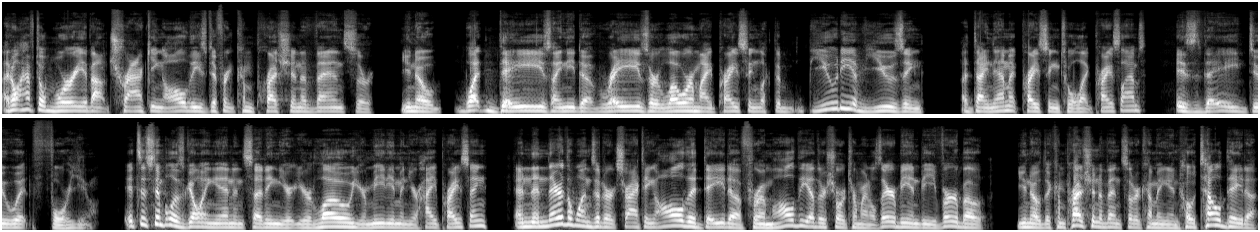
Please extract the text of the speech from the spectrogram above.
I don't have to worry about tracking all these different compression events or you know, what days I need to raise or lower my pricing. Look, the beauty of using a dynamic pricing tool like Price Labs is they do it for you. It's as simple as going in and setting your, your low, your medium, and your high pricing. And then they're the ones that are extracting all the data from all the other short term rentals, Airbnb, Vrbo, you know, the compression events that are coming in, hotel data,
